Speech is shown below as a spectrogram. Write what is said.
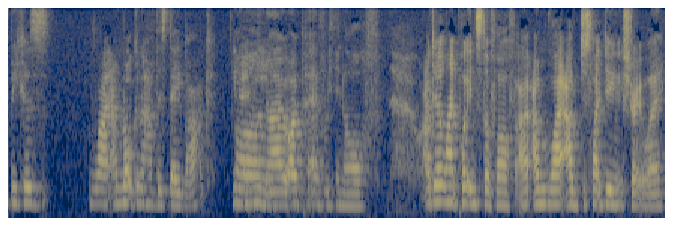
because like I'm not gonna have this day back. You know oh what I oh, mean? no, I put everything off. No, I don't like putting stuff off. I, I'm like I'm just like doing it straight away.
